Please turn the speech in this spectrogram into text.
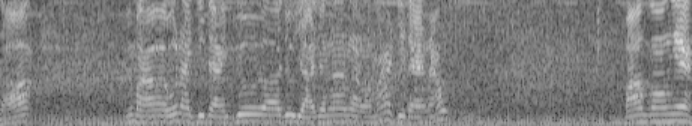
Đó nhưng mà bữa nay chị tràng chưa chưa về cho nên là, là má chị tràng nấu. Bao ngon nha.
